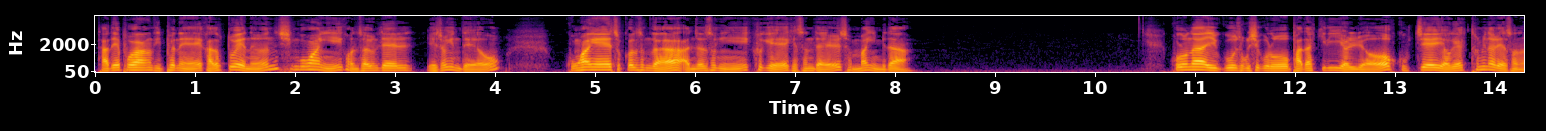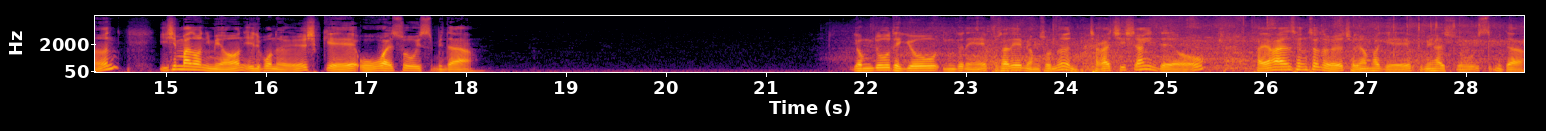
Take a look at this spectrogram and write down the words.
다대포항 뒤편의 가덕도에는 신공항이 건설될 예정인데요. 공항의 접근성과 안전성이 크게 개선될 전망입니다. 코로나19 종식으로 바닷길이 열려 국제 여객 터미널에서는 20만원이면 일본을 쉽게 오고 갈 수 있습니다. 영도대교 인근의 부산의 명소는 자갈치 시장인데요. 다양한 생선을 저렴하게 구매할 수 있습니다.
